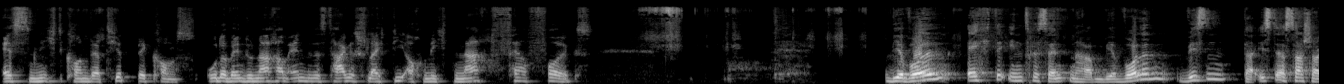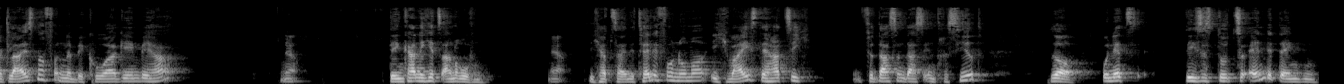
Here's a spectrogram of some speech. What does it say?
es nicht konvertiert bekommst oder wenn du nach am Ende des Tages vielleicht die auch nicht nachverfolgst. Wir wollen echte Interessenten haben. Wir wollen wissen, da ist der Sascha Gleisner von der Becoa GmbH. Ja. Den kann ich jetzt anrufen. Ja. Ich habe seine Telefonnummer. Ich weiß, der hat sich für das und das interessiert. So, und jetzt dieses zu Ende denken,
